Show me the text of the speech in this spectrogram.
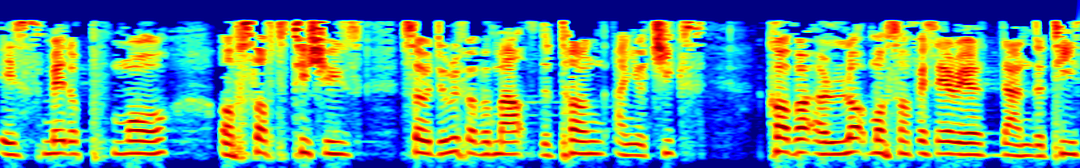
is made up more of soft tissues. So the roof of the mouth, the tongue, and your cheeks cover a lot more surface area than the teeth.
